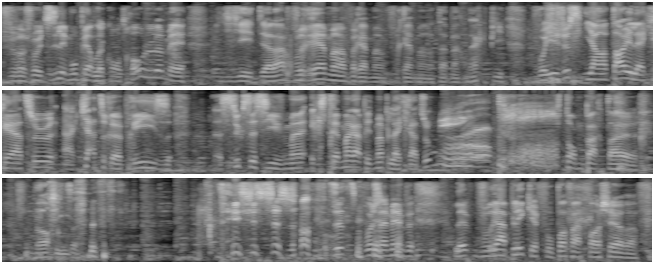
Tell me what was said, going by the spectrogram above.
je, je vais utiliser les mots perdre le contrôle, là, mais il est de l'air vraiment, vraiment, vraiment en tabarnak. Puis vous voyez juste, il entaille la créature à quatre reprises, successivement, extrêmement rapidement, puis la créature tombe par terre, morte. C'est juste genre, vous dites, faut jamais. le- vous vous rappelez qu'il faut pas faire fâcher Orof.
